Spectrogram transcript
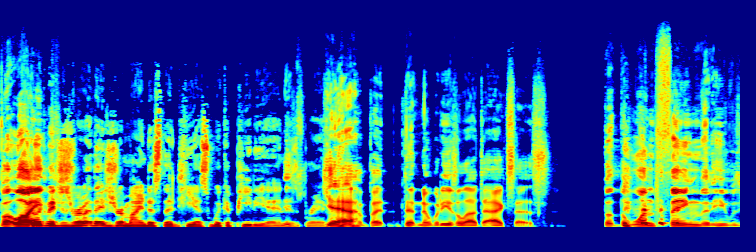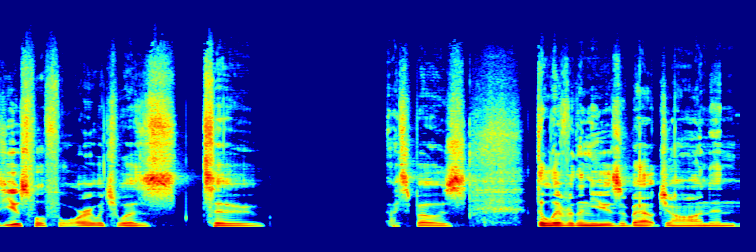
But like, like they just re- they just remind us that he has Wikipedia in his brain. yeah, but that nobody is allowed to access. the the one thing that he was useful for, which was to, I suppose, deliver the news about Jon and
